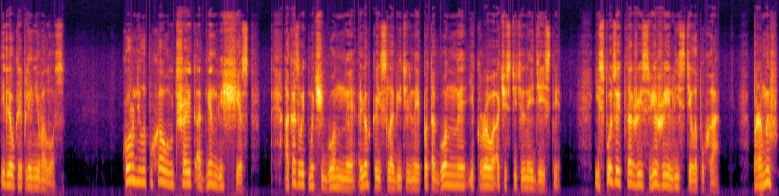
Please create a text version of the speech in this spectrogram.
и для укрепления волос. Корни лопуха улучшают обмен веществ, оказывают мочегонные, легкоислабительные, патагонные и кровоочистительные действия. Используют также и свежие листья лопуха. Промыв,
